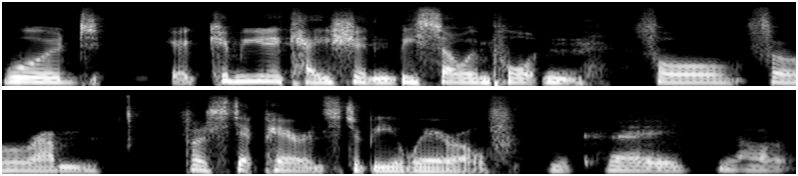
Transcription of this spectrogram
would uh, communication be so important for for um, for step parents to be aware of? Okay, no,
